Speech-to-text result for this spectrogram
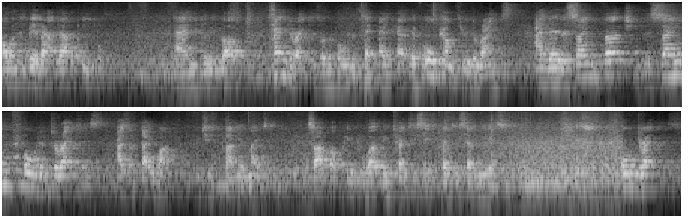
I want it to be about the other people. And we've got 10 directors on the board of Ted Baker. They've all come through the ranks, and they're the same, virtually the same board of directors as of day one, which is bloody amazing. So I've got people working 26, 27 years. It's all directors,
